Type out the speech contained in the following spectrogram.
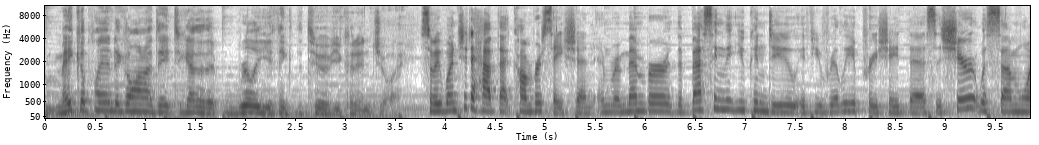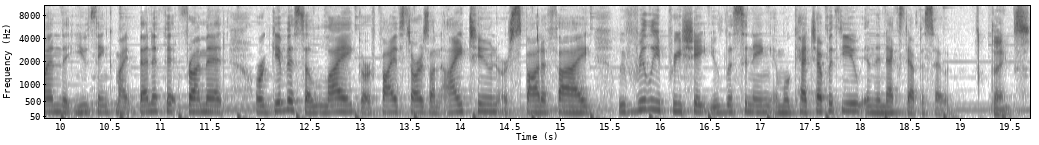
Make a plan to go on a date together that really you think the two of you could enjoy. So we want you to have that conversation and remember the best thing that you can do if you really appreciate this is share it with someone that you think might benefit from it or give us a like or 5 stars on iTunes or Spotify. We really appreciate you listening and we'll catch up with you in the next episode. Thanks.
